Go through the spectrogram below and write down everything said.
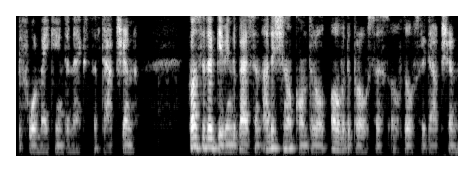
before making the next reduction. Consider giving the person additional control over the process of dose reduction,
